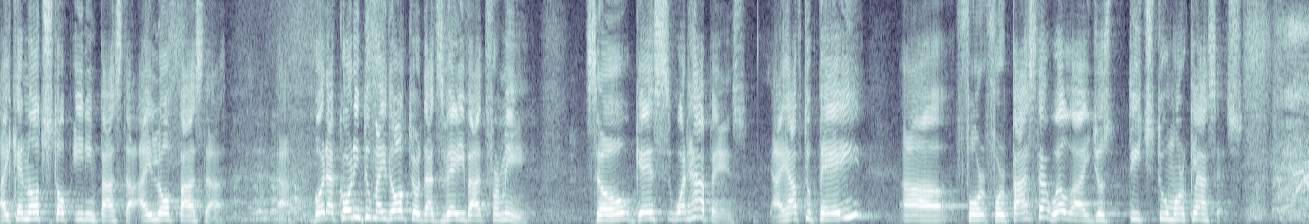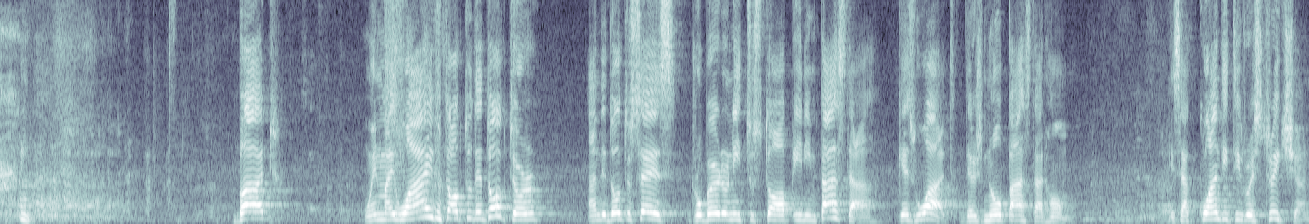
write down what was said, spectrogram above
I cannot stop eating pasta. I love pasta. Uh, but according to my doctor, that's very bad for me. So guess what happens? I have to pay uh, for, for pasta? Well, I just teach two more classes. but when my wife talked to the doctor and the doctor says, Roberto needs to stop eating pasta, guess what? There's no pasta at home. It's a quantity restriction.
